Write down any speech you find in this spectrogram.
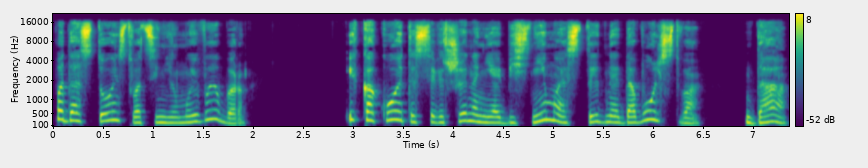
по достоинству оценил мой выбор. И какое-то совершенно необъяснимое стыдное довольство. Да,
